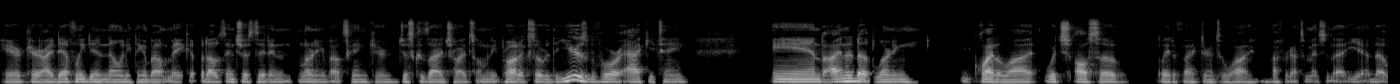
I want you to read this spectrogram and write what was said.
hair care. I definitely didn't know anything about makeup, but I was interested in learning about skincare just because I had tried so many products over the years before Accutane. And I ended up learning quite a lot, which also played a factor into why I forgot to mention that. Yeah, that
